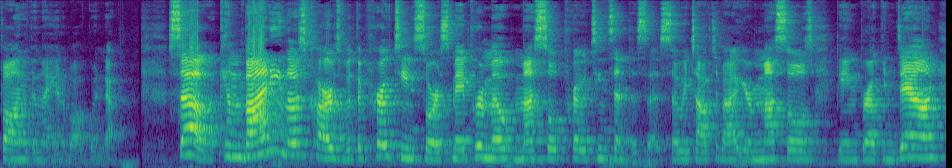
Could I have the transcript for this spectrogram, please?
falling within that anabolic window. So, combining those carbs with the protein source may promote muscle protein synthesis. So, we talked about your muscles being broken down.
